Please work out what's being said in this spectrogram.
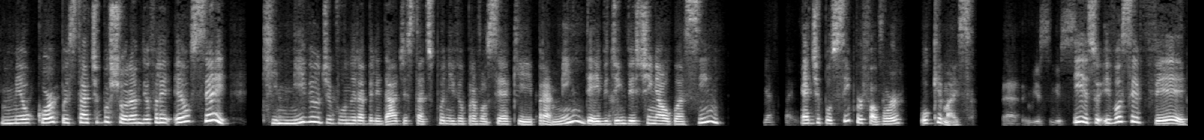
Meu corpo está tipo chorando. E eu falei: Eu sei. Que nível de vulnerabilidade está disponível para você aqui? Para mim, David, investir em algo assim é tipo, sim, por favor, o que mais? Isso, e você vê,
